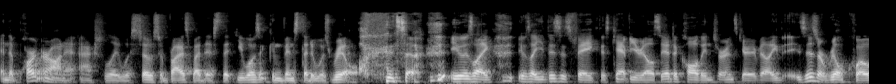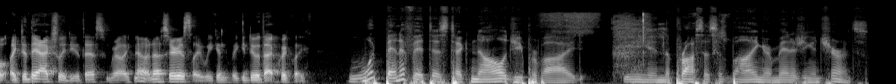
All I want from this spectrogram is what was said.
And the partner on it actually was so surprised by this that he wasn't convinced that it was real. and so he was like, he was like, this is fake. This can't be real. So he had to call the insurance carrier, be like, is this a real quote? Like, did they actually do this? And we we're like, no, no, seriously, we can can we can do it that quickly. What benefit does technology provide in the process of buying or managing insurance?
